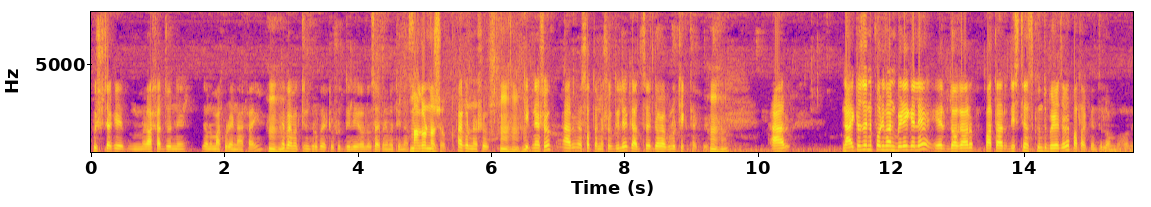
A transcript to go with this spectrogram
কুশিটাকে রাখার জন্য মাকড়ে না খায়। গ্রুপে একটা ওষুধ দিলেই হলো মাকড়নাশক। মাকড়নাশক কীটনাশক আর দিলে গাছের ডগাগুলো ঠিক থাকবে। আর নাইট্রোজেনের পরিমাণ বেড়ে গেলে এর ডগার পাতার ডিস্টেন্স কিন্তু বেড়ে যাবে পাতা কিন্তু লম্বা হবে।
